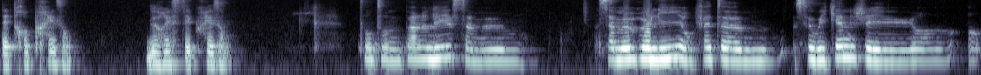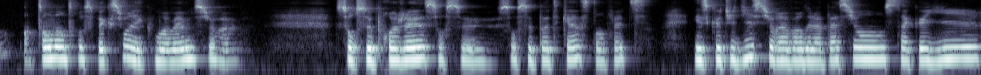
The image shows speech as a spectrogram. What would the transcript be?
d'être présent, de rester présent. T'entendre parler, ça me, ça me relie. En fait, euh, ce week-end, j'ai eu un, temps d'introspection avec moi-même sur, euh, sur ce projet, sur ce, sur ce podcast, en fait. Et ce que tu dis sur avoir de la patience, s'accueillir,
